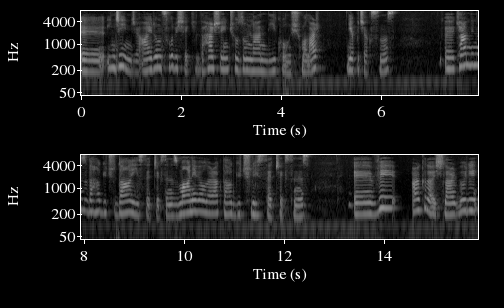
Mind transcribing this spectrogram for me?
e, ince ince ayrıntılı bir şekilde her şeyin çözümlendiği konuşmalar yapacaksınız. E, kendinizi daha güçlü, daha iyi hissedeceksiniz. Manevi olarak daha güçlü hissedeceksiniz. E, ve arkadaşlar böyle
